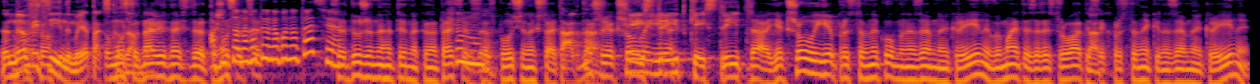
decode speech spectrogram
Неофіційними, я так Тому сказав. що навіть навіть А що це негативна конотація? Це дуже негативна конотація Чому? в Сполучених Штатів. Так, тому так. що якщо ви Кей-стріт, Кей-стріт. да, якщо ви є представником іноземної країни, ви маєте зареєструватися Так. як представник іноземної країни,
